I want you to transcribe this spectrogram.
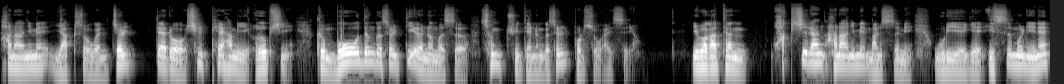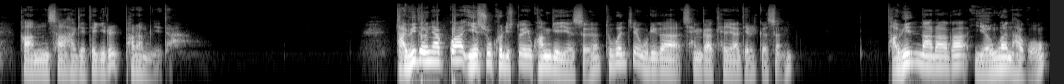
하나님의 약속은 절대로 실패함이 없이 그 모든 것을 뛰어넘어서 성취되는 것을 볼 수가 있어요. 이와 같은 확실한 하나님의 말씀이 우리에게 있음을 인해 감사하게 되기를 바랍니다. 다윗 언약과 예수 그리스도의 관계에서 두 번째 우리가 생각해야 될 것은 다윗 나라가 영원하고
